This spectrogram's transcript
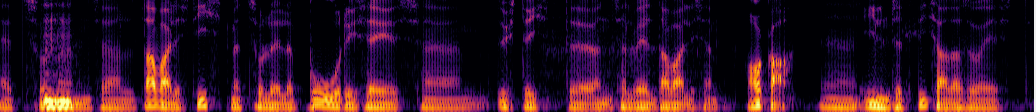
et sul mm -hmm. on seal tavalist istmet, sul ei ole puuri sees, äh, üht-teist äh, on seal veel tavalisem, aga äh, ilmselt lisatasu eest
